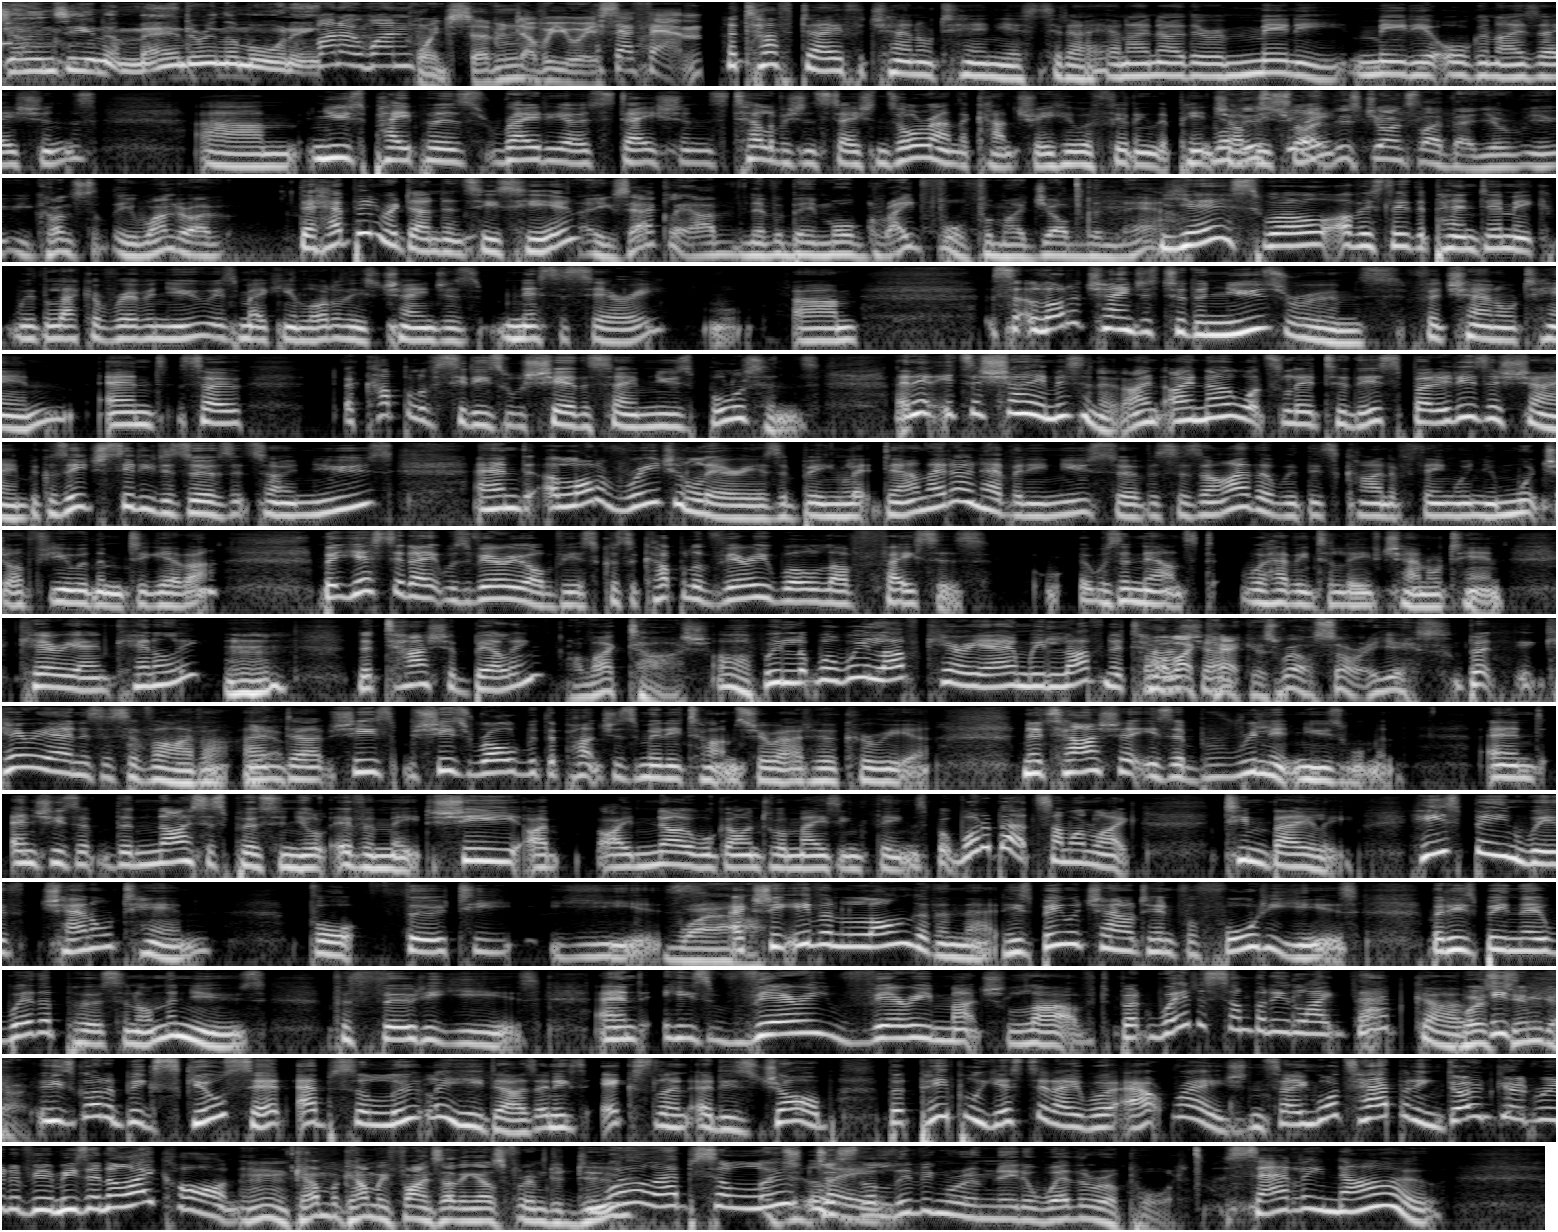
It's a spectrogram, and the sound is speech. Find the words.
Jonesy and Amanda in the morning. 101.7 WS. FM. A tough day for Channel 10 yesterday, and I know there are many media organisations, um, newspapers, radio stations, television stations all around the country who are feeling the pinch, Well, this, obviously. joint, this joint's like that. You, you, you constantly wonder. I've, there have been redundancies here. exactly. I've never been more grateful for my job than now. Yes, well, obviously the pandemic with lack of revenue is making a lot of these changes necessary. Um, so a lot of changes to the newsrooms for Channel 10, and so a couple of cities will share the same news bulletins. And it, it's a shame, isn't it? I, I know what's led to this, but it is a shame because each city deserves its own news, and a lot of regional areas are being let down. They don't have any news services either with this kind of thing when you munch a few of them together. But yesterday it was very obvious because a couple of very well loved faces it was announced were having to leave Channel 10. Kerry Ann Kennelly, Natarsha Belling. I like Tash. Oh, we well we love Kerri-Anne. We love Oh, Natasha. I like KAK as well. Sorry, yes. But Kerri-Anne is a survivor, and uh, she's she's rolled with the punches many times throughout her career. Natasha is a brilliant newswoman. And and she's a, the nicest person you'll ever meet. She, I, I know, will go on to amazing things. But what about someone like Tim Bailey? He's been with Channel 10 for 30 years. Wow. Actually, even longer than that. He's been with Channel 10 for 40 years, but he's been their weather person on the news for 30 years. And he's very, very much loved. But where does somebody like that go? Where's He's- Tim go? He's got a big skill set. Absolutely, he does. And he's excellent at his job. But people yesterday were outraged and saying, What's happening? Don't get rid of him. He's an icon. Mm, can't, we- can't we find something else for him to do? Well, absolutely. Does the living room need a weather report? Sadly, no.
